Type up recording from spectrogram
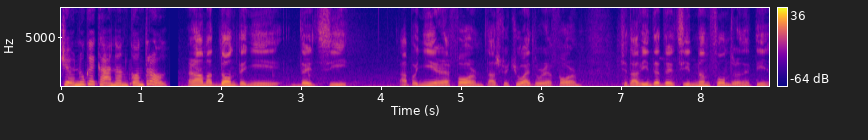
që nuk e ka nën kontroll. Rama donte një drejtësi apo një reformë, të ashtuquajtur reformë, që ta vinte drejtësinë nën thundrën e tij,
